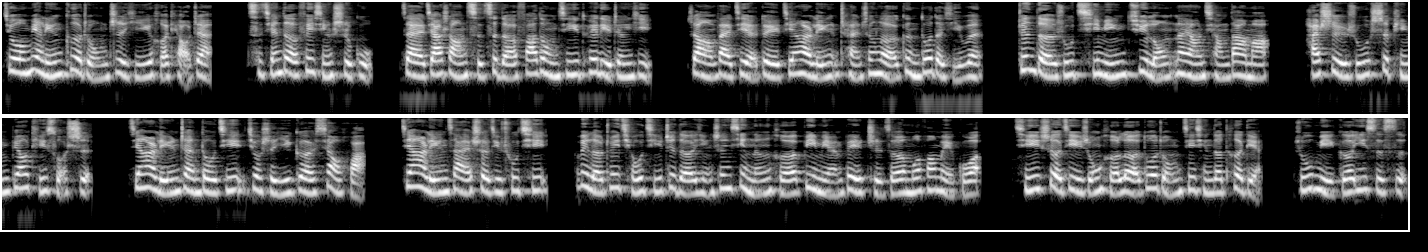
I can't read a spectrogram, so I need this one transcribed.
就面临各种质疑和挑战。此前的飞行事故，再加上此次的发动机推力争议，让外界对歼二零产生了更多的疑问：真的如其名“巨龙”那样强大吗？还是如视频标题所示，歼二零战斗机就是一个笑话？歼二零在设计初期，为了追求极致的隐身性能和避免被指责模仿美国。其设计融合了多种机型的特点，如米格一四四、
